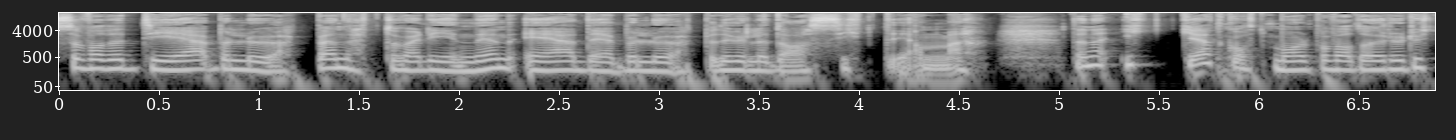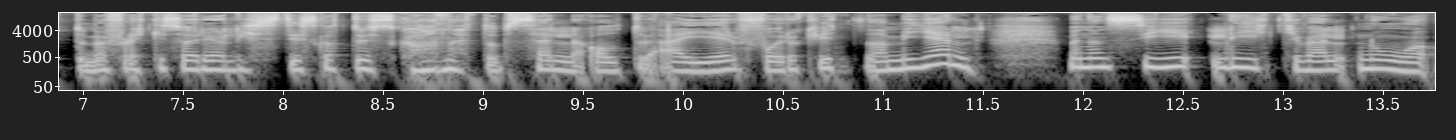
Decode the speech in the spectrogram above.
så var det det beløpet, nettoverdien din, er det beløpet du ville da sitte igjen med. Den er ikke et godt mål på hva du har å rutte med, for det er ikke så realistisk at du skal nettopp selge alt du eier for å kvitte deg med gjeld, men den sier likevel noe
